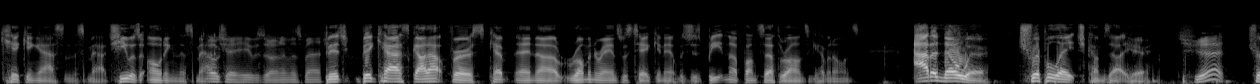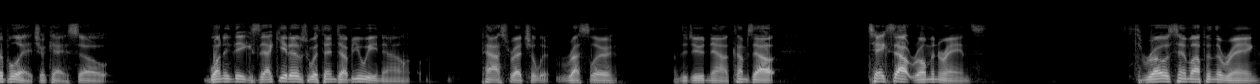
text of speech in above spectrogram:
kicking ass in this match. He was owning this match. Okay, he was owning this match. Big, Big Cass got out first, kept, and uh, Roman Reigns was taking it. Was just beating up on Seth Rollins and Kevin Owens. Out of nowhere, Triple H comes out here. Shit. Triple H. Okay, so one of the executives within WWE now, past wrestler, wrestler, the dude now comes out, takes out Roman Reigns, throws him up in the ring,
